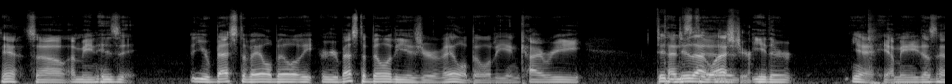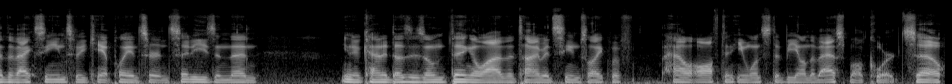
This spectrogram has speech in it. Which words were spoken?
yeah, so I mean his your best availability or your best ability is your availability, and Kyrie Didn't do that last year. Either, yeah, I mean he doesn't have the vaccine, so he can't play in certain cities, and then you know kind of does his own thing a lot of the time. It seems like with how often he wants to be on the basketball court. So,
